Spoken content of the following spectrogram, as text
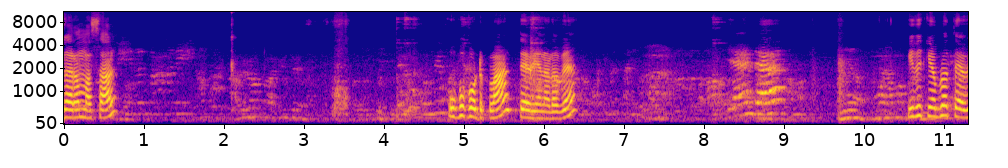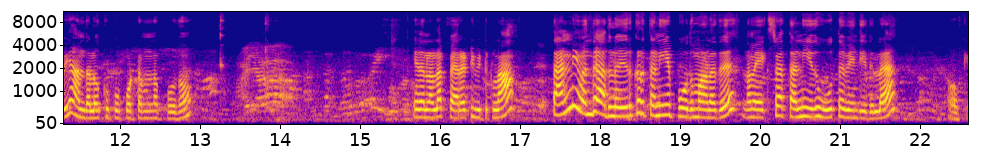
கரம் மசால் உப்பு போட்டுக்கலாம் தேவையான அளவு. இதுக்கு எவ்வளோ தேவையோ அந்த அளவுக்கு உப்பு போட்டோம்னா போதும். இதை நல்லா பெரட்டி விட்டுக்கலாம். தண்ணி வந்து அதில் இருக்கிற தண்ணியே போதுமானது. நம்ம எக்ஸ்ட்ரா தண்ணி எதுவும் ஊற்ற வேண்டியதில்லை. ஓகே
